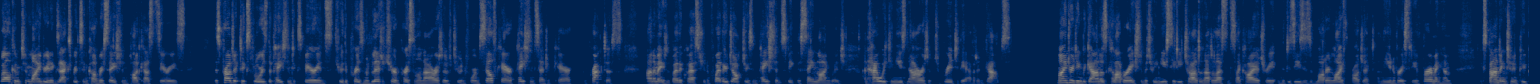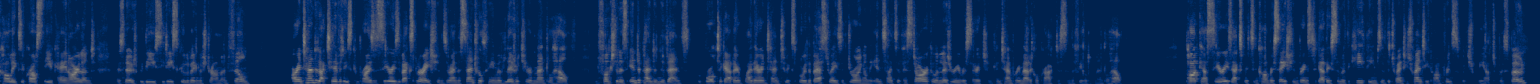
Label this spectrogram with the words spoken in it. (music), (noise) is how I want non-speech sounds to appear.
Welcome to Mind Reading's Experts in Conversation podcast series. This project explores the patient experience through the prism of literature and personal narrative to inform self care, patient centered care, and practice, animated by the question of whether doctors and patients speak the same language and how we can use narrative to bridge the evident gaps. Mind Reading began as a collaboration between UCD Child and Adolescent Psychiatry and the Diseases of Modern Life Project and the University of Birmingham, expanding to include colleagues across the UK and Ireland, most notably the UCD School of English Drama and Film. Our intended activities comprise a series of explorations around the central theme of literature and mental health and function as independent events, but brought together by their intent to explore the best ways of drawing on the insights of historical and literary research and contemporary medical practice in the field of mental health. The podcast series, Experts in Conversation, brings together some of the key themes of the 2020 conference, which we had to postpone,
